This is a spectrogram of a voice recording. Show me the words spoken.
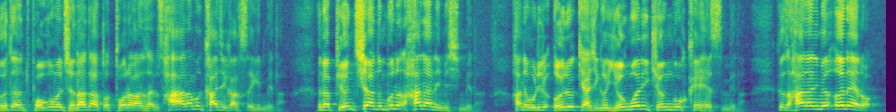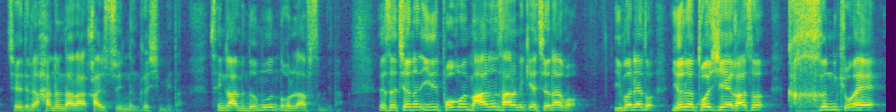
어떤 복음을 전하다 또 돌아간 사람이 사람은 가지각색입니다. 그러나 변치 않는 분은 하나님이십니다. 하나님 우리를 어렵게 하신 거 영원히 경고케 했습니다. 그래서 하나님의 은혜로 저희들은 하늘나라 갈 수 있는 것입니다. 생각하면 너무 놀랍습니다. 그래서 저는 이 복음을 많은 사람에게 전하고 이번에도 여러 도시에 가서 큰 교회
